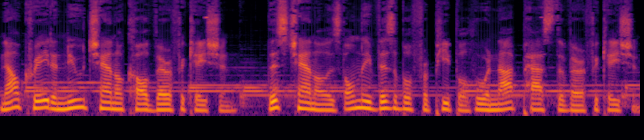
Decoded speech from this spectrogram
Now create a new channel called Verification. This channel is only visible for people who are not past the verification.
